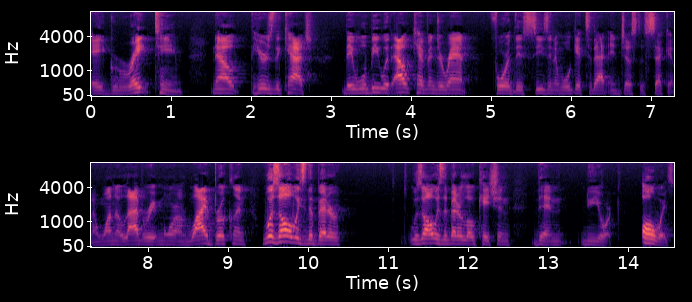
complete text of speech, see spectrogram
a great team. Now, here's the catch they will be without Kevin Durant for this season, and we'll get to that in just a second. I want to elaborate more on why Brooklyn was always the better was always the better location than New York. Always.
